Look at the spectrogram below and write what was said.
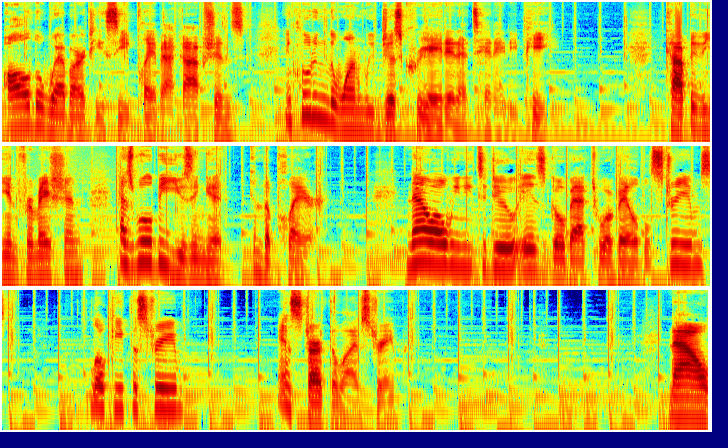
all the WebRTC playback options, including the one we just created at 1080p. Copy the information as we'll be using it in the player. Now all we need to do is go back to available streams, locate the stream, and start the live stream. Now,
